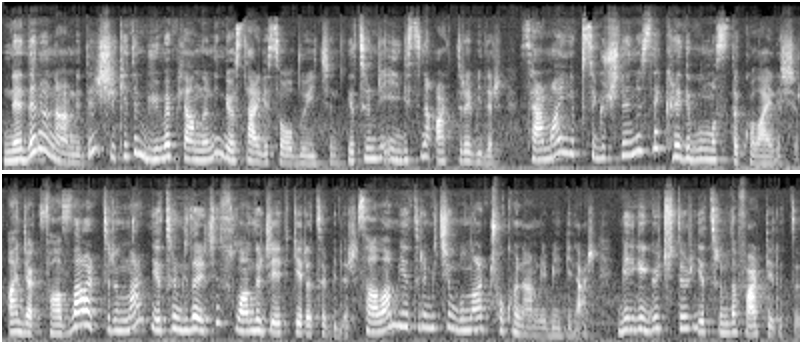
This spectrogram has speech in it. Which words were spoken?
Neden önemlidir? Şirketin büyüme planlarının göstergesi olduğu için. Yatırımcı ilgisini arttırabilir. Sermaye yapısı güçlenirse kredi bulması kolaylaşır. Ancak fazla arttırımlar yatırımcılar için sulandırıcı etki yaratabilir. Sağlam bir yatırım için bunlar çok önemli bilgiler. Bilgi güçtür, yatırımda fark yaratır.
